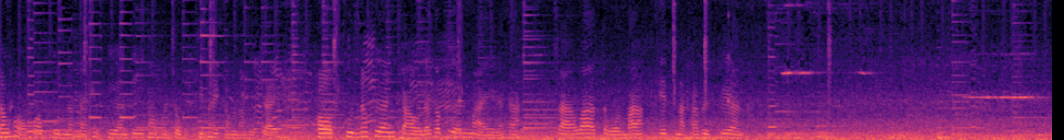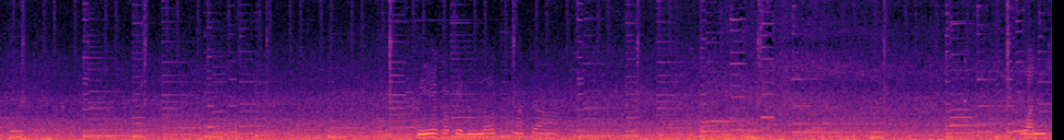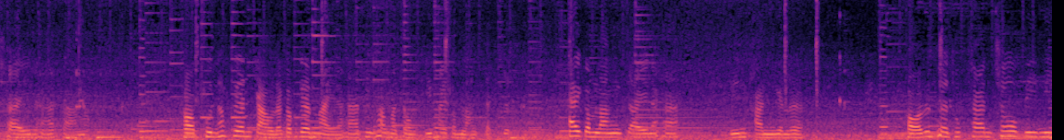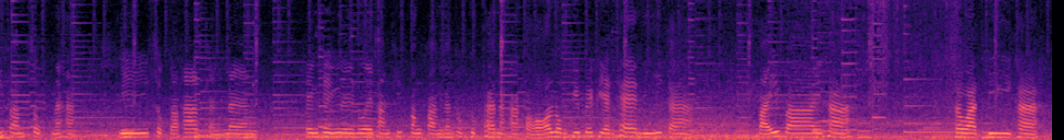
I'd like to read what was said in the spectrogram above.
ต้องขอขอบคุณนะคะเพื่อนๆที่เข้ามาชมคลิปให้กำลังใจ ขอบคุณทั้งเพื่อนเก่าและก็เพื่อนใหม่นะคะจาว่าตัวมาเก็ตนะคะเพื่อนๆนี่ก็เป็นรถมาจากวันชัยนะคะสามอะ ขอบคุณทั้งเพื่อนเก่าและก็เพื่อนใหม่นะคะ ที่เข้ามาชมคลิปให้กำลังใจให้กำลังใจนะคะลิ้นพันกันเลย ขอเพื่อนๆทุกท่านโชคดีมีความสุขนะคะ มีสุขภาพแข็งแรงเฮงๆรวยๆทำคลิปปังๆ กันทุกๆท่านนะคะ ขอลงคลิปไปเพียงแค่นี้ค่ะบายบายค่ะ สวัสดีค่ะ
